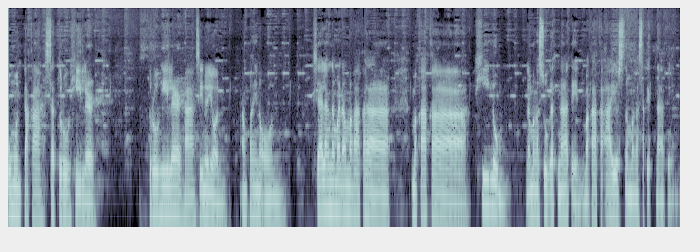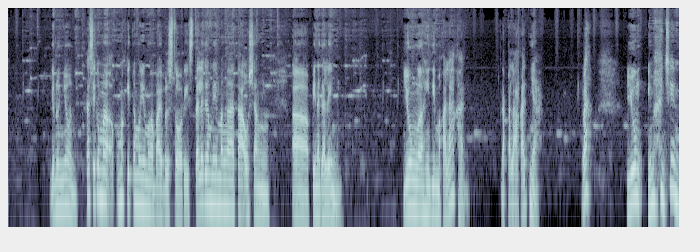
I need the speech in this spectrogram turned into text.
pumunta ka sa true healer. True healer, ha? Sino yon? Ang Panginoon. Siya lang naman ang makaka, makakahilom ng mga sugat natin, makakaayos ng mga sakit natin. Ganun yun. Kasi kung, ma- kung makita mo yung mga Bible stories, talagang may mga tao siyang uh, pinagaling. Yung uh, hindi makalakad, napalakad niya. Diba? Yung, imagine,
